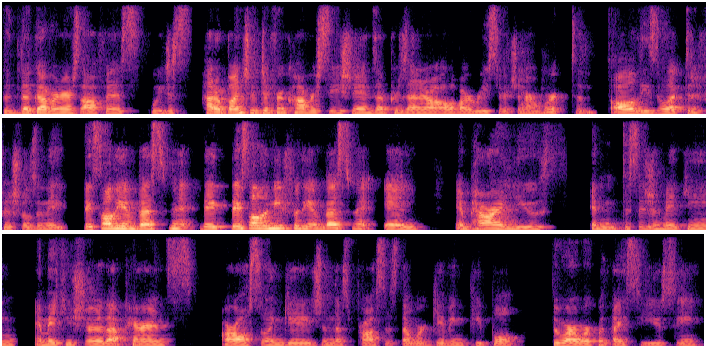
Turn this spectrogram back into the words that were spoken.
the, the, governor's office. We just had a bunch of different conversations and presented all of our research and our work to all of these elected officials. And they they saw the investment, they they saw the need for the investment in empowering youth in decision making and making sure that parents are also engaged in this process that we're giving people through our work with ICUC.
